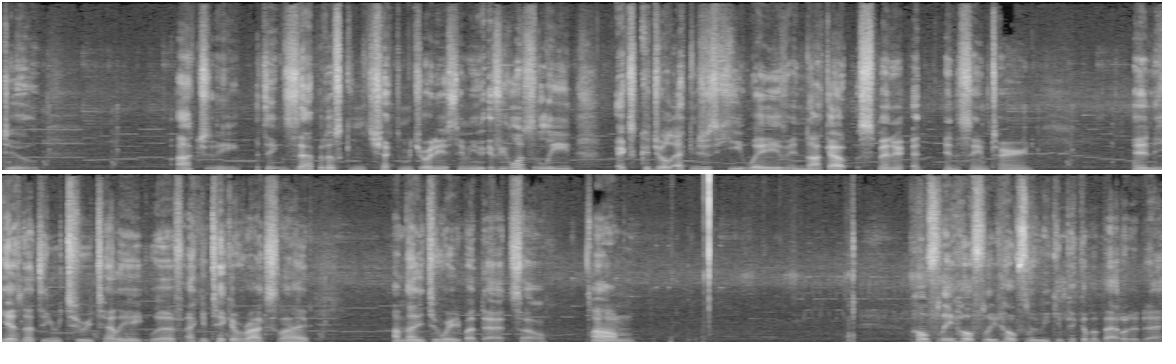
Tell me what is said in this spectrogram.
do? Actually, I think Zapdos can check the majority of his team. If he wants to lead Excadrill, I can just Heat Wave and knock out Spinner at, in the same turn. And he has nothing to retaliate with. I can take a Rock Slide. I'm not too worried about that. So, um, hopefully, hopefully, hopefully we can pick up a battle today.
